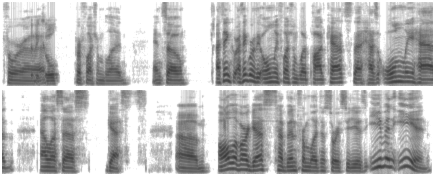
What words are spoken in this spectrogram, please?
for uh, cool. for Flesh and Blood. And so I think I think we're the only Flesh and Blood podcast that has only had LSS guests. Um, all of our guests have been from Legend Story Studios. Even Ian,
